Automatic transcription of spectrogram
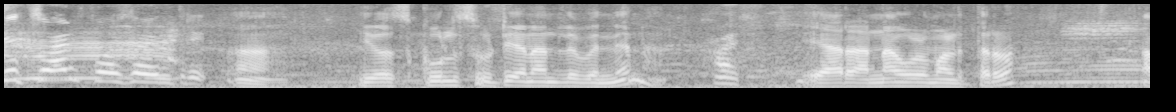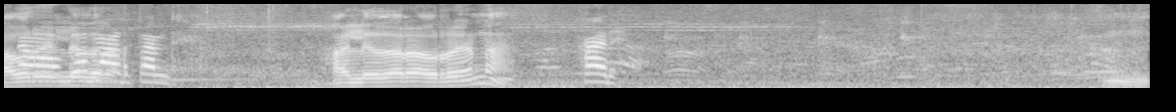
Six one four seven three ಹಾಂ. ಇವತ್ತು ಸ್ಕೂಲ್ ಸೂಟಿ ಏನಂದ್ಲೆ ಬಂದೇನ ಹಾಂ ಯಾರು ಅನ್ನಗಳು ಮಾಡ್ತಾರೋ? ಅವ್ರು ಎಲ್ಲಿದಾರ? ಮಾಡ್ತಾನೆ ರೀ ಅಲ್ಲಿದಾರ ಏನು? ಹಾಂ ರೀ. ಹ್ಞೂ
